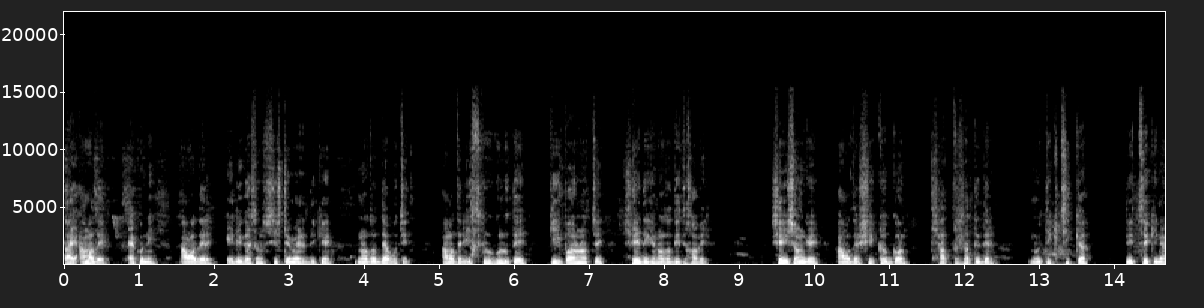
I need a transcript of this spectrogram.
তাই আমাদের এখনই আমাদের এডুকেশন সিস্টেমের দিকে নজর দেওয়া উচিত। আমাদের স্কুলগুলোতে কী পড়ানো হচ্ছে সেই দিকে নজর দিতে হবে। সেই সঙ্গে আমাদের শিক্ষকগণ, ছাত্রছাত্রীদের নৈতিক শিক্ষা দিচ্ছে কিনা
